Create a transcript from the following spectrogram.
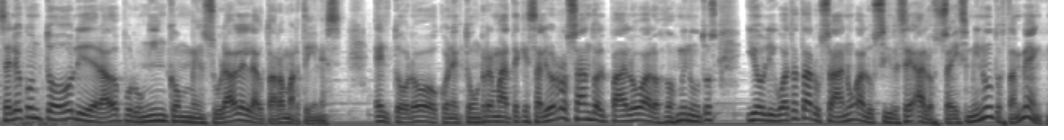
salió con todo liderado por un inconmensurable Lautaro Martínez. El toro conectó un remate que salió rozando al palo a los dos minutos y obligó a Tataruzano a lucirse a los seis minutos también,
